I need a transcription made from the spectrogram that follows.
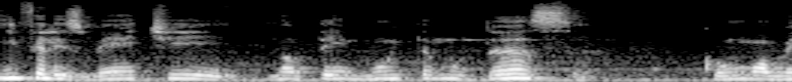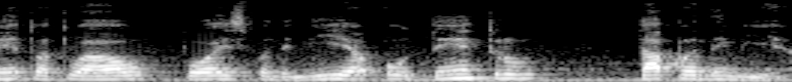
infelizmente, não tem muita mudança com o momento atual pós-pandemia ou dentro da pandemia.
